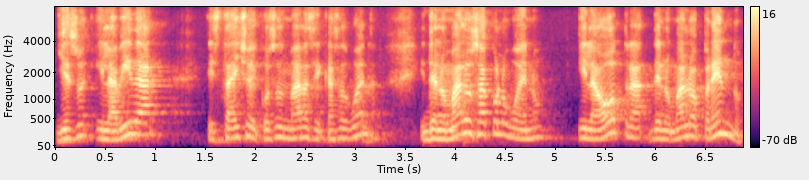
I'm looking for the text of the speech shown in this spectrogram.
Y eso y la vida está hecha de cosas malas y cosas buenas. Y de lo malo saco lo bueno y la otra de lo malo aprendo.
